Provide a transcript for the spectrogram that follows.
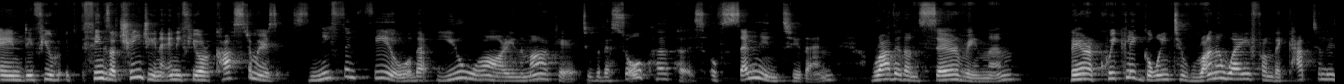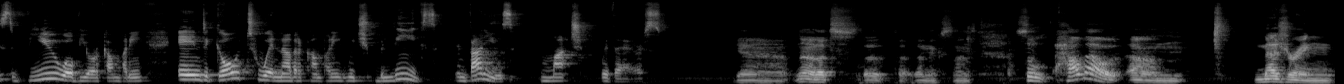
and if you things are changing, and if your customers sniff and feel that you are in the market with the sole purpose of selling to them rather than serving them, they are quickly going to run away from the capitalist view of your company and go to another company which believes and values much with theirs. Yeah, no, that's that, that, that makes sense. So, how about um, measuring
